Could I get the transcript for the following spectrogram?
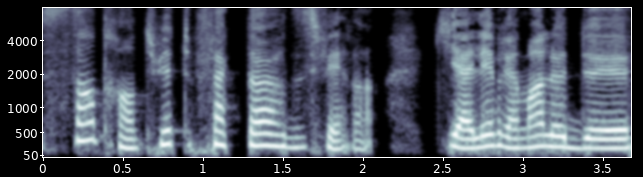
138 facteurs différents qui allaient vraiment de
